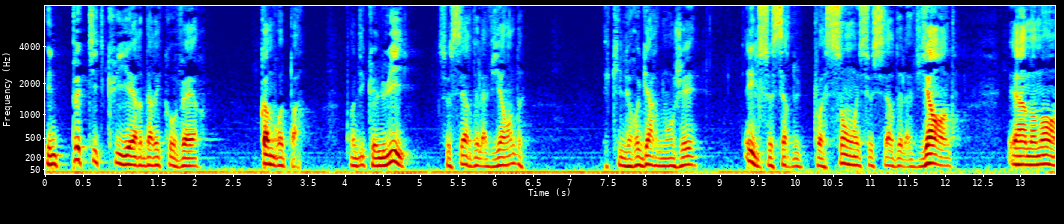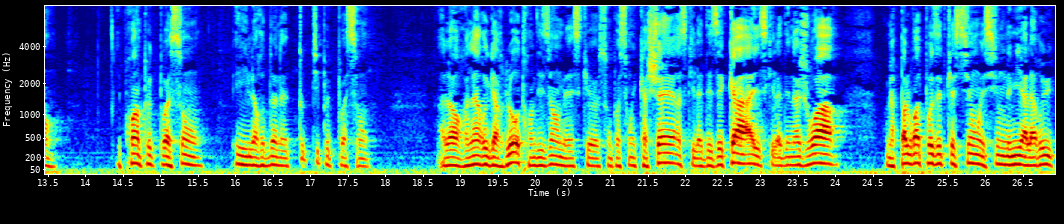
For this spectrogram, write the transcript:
une petite cuillère d'haricots verts comme repas, tandis que lui se sert de la viande et qu'il le regarde manger. Et il se sert du poisson, il se sert de la viande. Et à un moment, il prend un peu de poisson et il leur donne un tout petit peu de poisson. Alors l'un regarde l'autre en disant Mais est-ce que son poisson est cachère Est-ce qu'il a des écailles? Est-ce qu'il a des nageoires? On n'a pas le droit de poser de questions. Et si on est mis à la rue,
